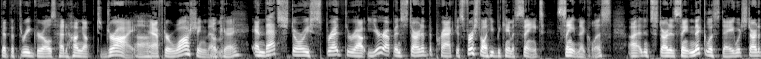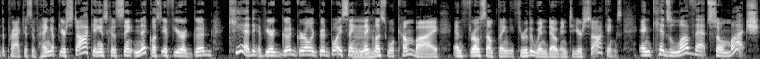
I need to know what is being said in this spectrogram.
that the three girls had hung up to dry ah. after washing them. Okay. And that story spread throughout Europe and started the practice. First of all, he became a saint, Saint Nicholas. Uh, and it started Saint Nicholas Day, which started the practice of hang up your stockings because Saint Nicholas, if you're a good kid, if you're a good girl or good boy, Saint Nicholas will come by and throw something through the window into your stockings. And kids love that so much.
